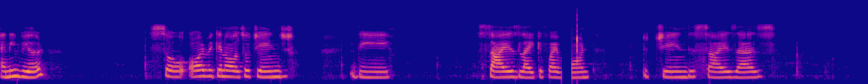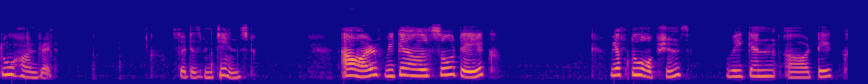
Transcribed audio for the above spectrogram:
anywhere. So or we can also change the size like if I want to change the size as 200 so it has been changed. Or we can also take we have two options we can uh, take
